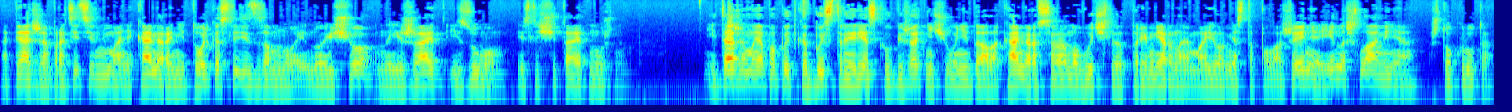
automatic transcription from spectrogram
Опять же, обратите внимание, камера не только следит за мной, но еще наезжает и зумом, если считает нужным. И даже моя попытка быстро и резко убежать ничего не дала. Камера все равно вычислила примерное мое местоположение и нашла меня, что круто.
